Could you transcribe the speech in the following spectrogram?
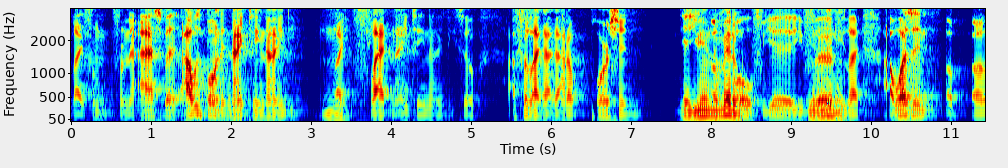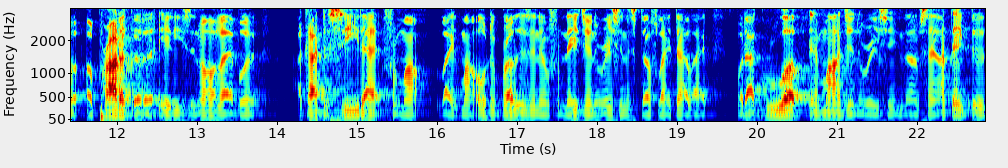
like from from the aspect I was born in 1990, mm. like flat 1990. So I feel like I got a portion Yeah, you in the of middle. both. Yeah, you feel me? Like I wasn't a, a a product of the 80s and all that, but I got to see that from my like my older brothers and them from their generation and stuff like that. Like, but I grew up in my generation. You know what I'm saying? I think the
